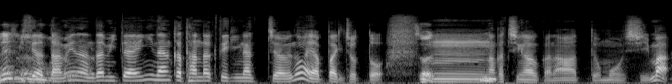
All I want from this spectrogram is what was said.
店はダメなんだみたいになんか短絡的になっちゃうのはやっぱりちょっと、そううーん、なんか違うかなって思うし、まあ、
